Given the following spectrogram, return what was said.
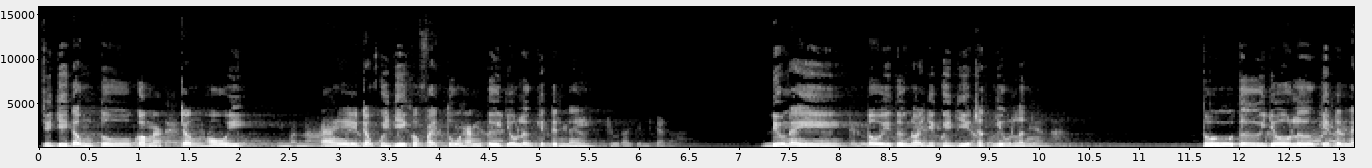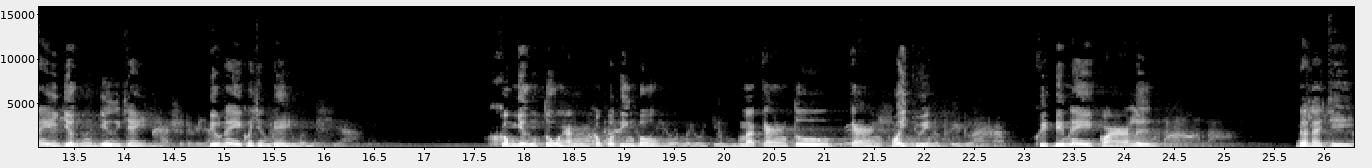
Chứ vị đồng tu có mặt trong hội Ai, trong quý vị không phải tu hành từ vô lượng kiếp đến nay. Điều này tôi từng nói với quý vị rất nhiều lần. Tu từ vô lượng kiếp đến nay vẫn như vậy. Điều này có vấn đề. Không những tu hành không có tiến bộ, Mà càng tu càng thói chuyển. Khuyết điểm này quá lớn. Đó là gì?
